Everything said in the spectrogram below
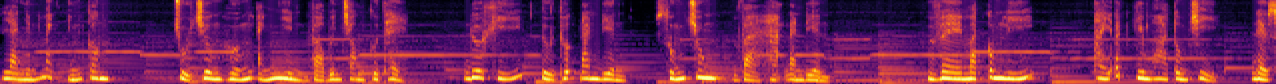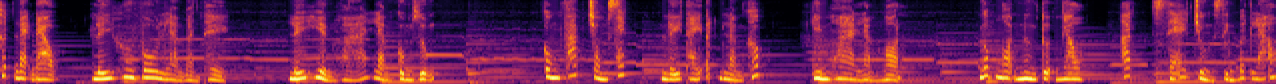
là nhấn mạnh tính công, chủ trương hướng ánh nhìn vào bên trong cơ thể, đưa khí từ thượng đan điền xuống trung và hạ đan điền. Về mặt công lý, Thái Ất Kim Hoa Tông chỉ đề xuất đại đạo lấy hư vô làm bản thể, lấy hiển hóa làm công dụng. Công pháp trong sách lấy Thái Ất làm gốc, Kim Hoa làm ngọn. Gốc ngọn nương tựa nhau, ắt sẽ trường sinh bất lão.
